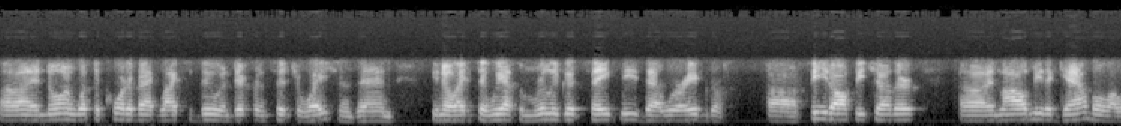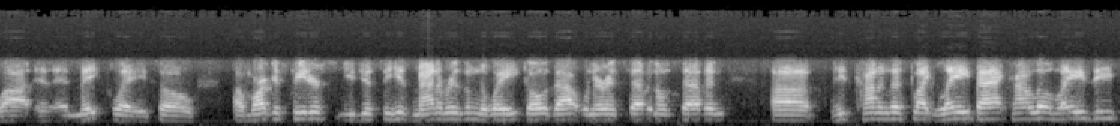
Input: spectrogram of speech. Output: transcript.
uh, and knowing what the quarterback likes to do in different situations. And you know, like I said, we have some really good safeties that were able to uh, feed off each other uh, and allowed me to gamble a lot and, and make plays. So uh, Marcus Peters, you just see his mannerism, the way he goes out when they're in seven on seven. Uh, he's kind of just like laid back, kind of a little lazy,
